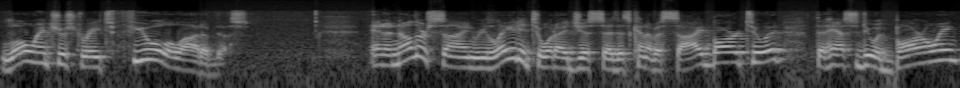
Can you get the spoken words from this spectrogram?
Low interest rates fuel a lot of this. And another sign related to what I just said that's kind of a sidebar to it that has to do with borrowing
